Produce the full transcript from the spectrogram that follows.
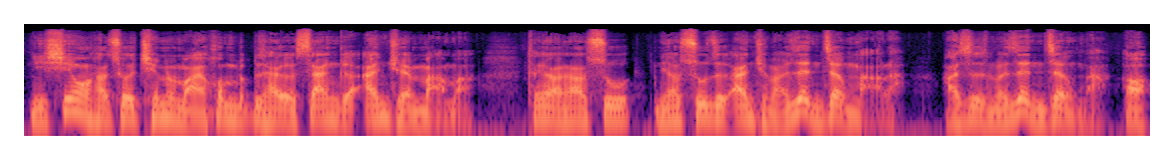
你信用卡除了前面码，后面不是还有三个安全码吗？他要他输，你要输这个安全码认证码了，还是什么认证码？哦，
